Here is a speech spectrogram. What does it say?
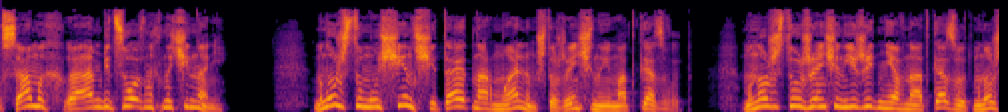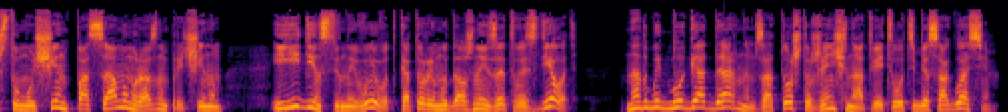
самых амбициозных начинаний? Множество мужчин считают нормальным, что женщины им отказывают. Множество женщин ежедневно отказывают множеству мужчин по самым разным причинам — и единственный вывод, который мы должны из этого сделать, надо быть благодарным за то, что женщина ответила тебе согласием.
